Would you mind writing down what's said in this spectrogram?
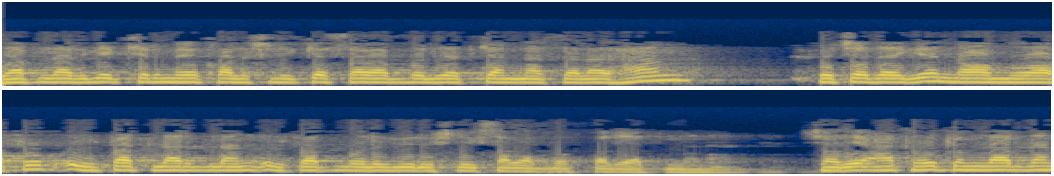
gaplariga kirmay qolishlikka sabab bo'layotgan narsalar ham ko'chadagi nomuvofiq ulfatlar bilan ulfat bo'lib yurishlik sabab bo'lib qolyapti mana. Shariat hukmlaridan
